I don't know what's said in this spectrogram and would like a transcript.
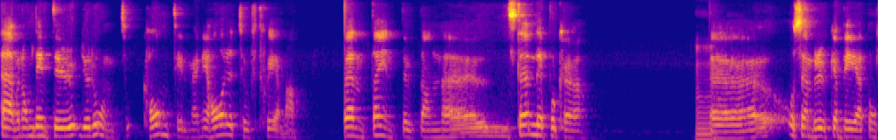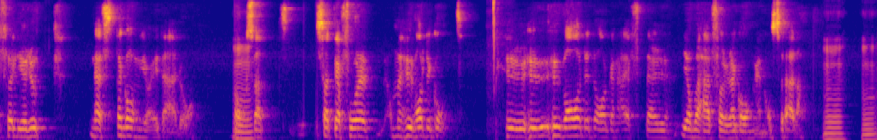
även om det inte gör ont, kom till mig. Ni har ett tufft schema. Vänta inte utan eh, ställ er på kö. Mm. Eh, och sen brukar jag be att de följer upp nästa gång jag är där då. Mm. Också att, så att jag får, ja, men hur har det gått? Hur, hur, hur var det dagarna efter jag var här förra gången och sådär. Mm, mm.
